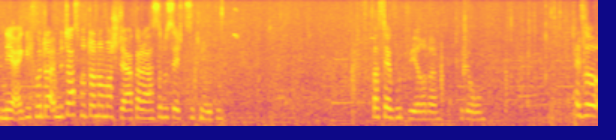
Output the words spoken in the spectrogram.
Nee, eigentlich wird er, mittags wird er nochmal stärker. Da hast du bis 16 Knoten. Was ja gut wäre dann wiederum. Also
